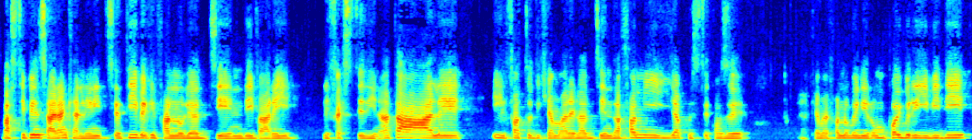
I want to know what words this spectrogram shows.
Basti pensare anche alle iniziative che fanno le aziende, vari, le feste di Natale, il fatto di chiamare l'azienda famiglia, queste cose che a me fanno venire un po' i brividi,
